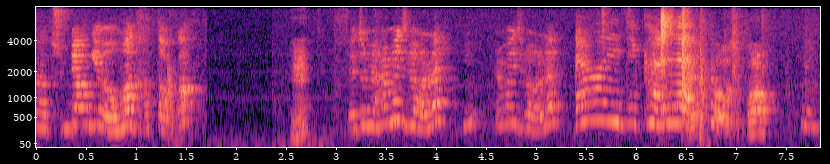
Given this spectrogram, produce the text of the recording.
야 준비한 김에 엄마한테 갔다 올까? 응? 예준이 할머니 집에 갈래? 응? 할머니 집에 갈래? 네? 가고 싶어? 응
